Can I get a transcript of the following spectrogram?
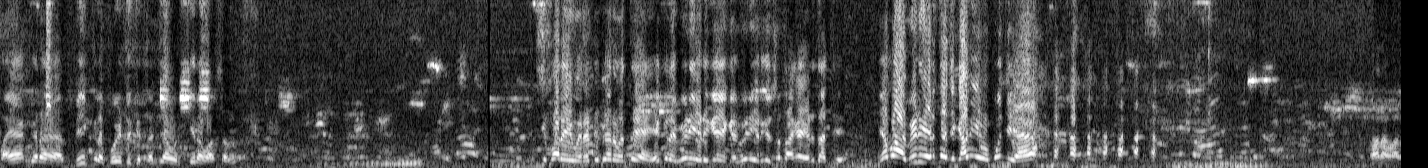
பயங்கர பீக்ல போயிட்டு இருக்கு தஞ்சாவூர் கீரவாசல். இங்க பாரு இவங்க ரெண்டு பேரும் வந்து எங்களை வீடியோ எடுங்க எங்க வீடியோ எடுக்க சொன்னாங்க எடுத்தாச்சு. ஏமா வீடியோ எடுத்தாச்சு காமிங்க உன் மூஞ்சிய. வர வர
